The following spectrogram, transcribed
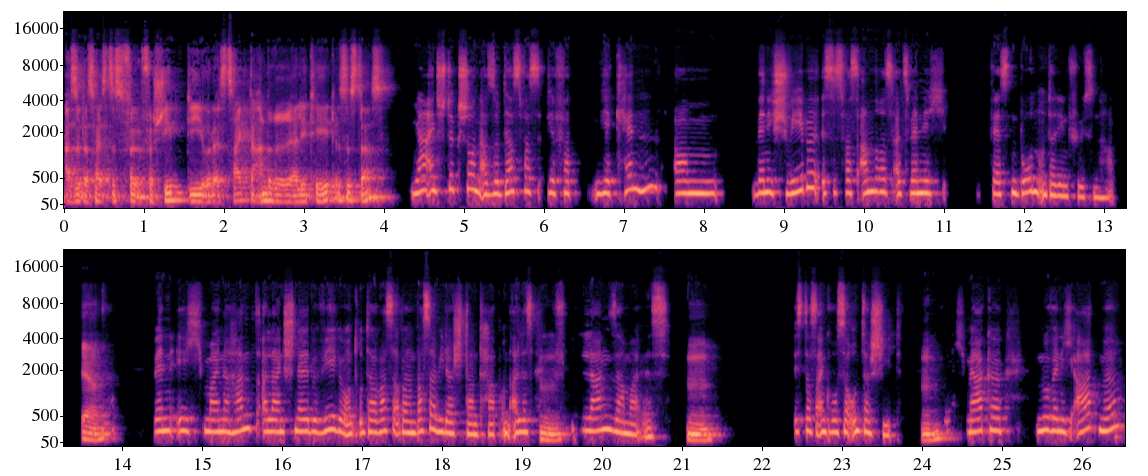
also das heißt, es verschiebt die oder es zeigt eine andere Realität, ist es das? Ja, ein Stück schon. Also das, was wir, wir kennen, ähm, wenn ich schwebe, ist es was anderes, als wenn ich festen Boden unter den Füßen habe. Ja. ja. Wenn ich meine Hand allein schnell bewege und unter Wasser aber einen Wasserwiderstand habe und alles hm. viel langsamer ist, hm. ist das ein großer Unterschied. Mhm. Ich merke, nur wenn ich atme,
